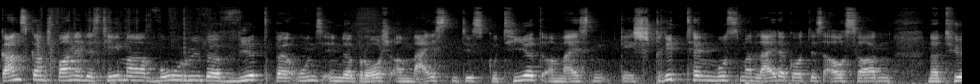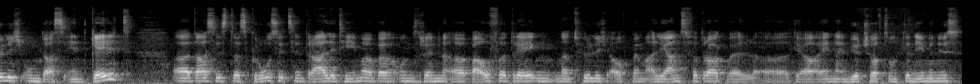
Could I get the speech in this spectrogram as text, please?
ganz, ganz spannendes Thema. Worüber wird bei uns in der Branche am meisten diskutiert, am meisten gestritten, muss man leider Gottes auch sagen. Natürlich um das Entgelt. Äh, das ist das große zentrale Thema bei unseren äh, Bauverträgen, natürlich auch beim Allianzvertrag, weil äh, der ein, ein Wirtschaftsunternehmen ist,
